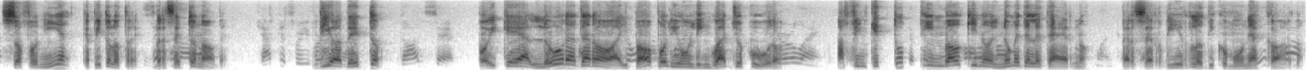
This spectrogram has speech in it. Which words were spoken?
Sofonia, capitolo 3, versetto 9. Dio ha detto, poiché allora darò ai popoli un linguaggio puro, affinché tutti invochino il nome dell'Eterno, per servirlo di comune accordo.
